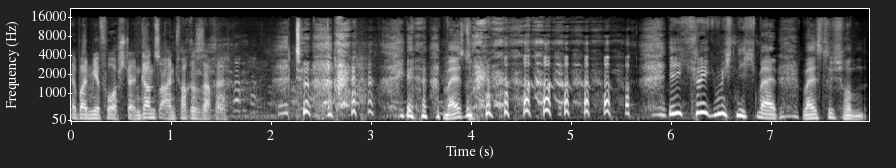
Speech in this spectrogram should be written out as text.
bei mir vorstellen. Ganz einfache Sache. Weißt du? ich krieg mich nicht mehr ein. Weißt du schon,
